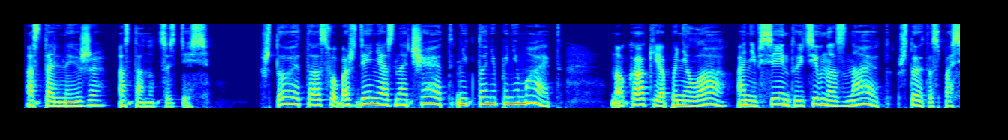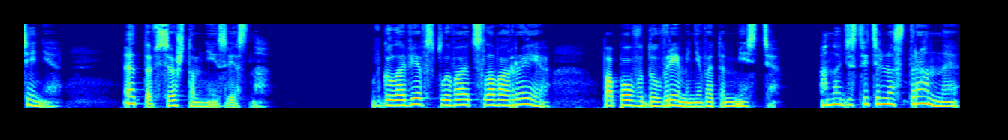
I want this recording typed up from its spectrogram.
Остальные же останутся здесь. Что это освобождение означает, никто не понимает — но, как я поняла, они все интуитивно знают, что это спасение. Это все, что мне известно. В голове всплывают слова Рэя по поводу времени в этом месте. Оно действительно странное.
